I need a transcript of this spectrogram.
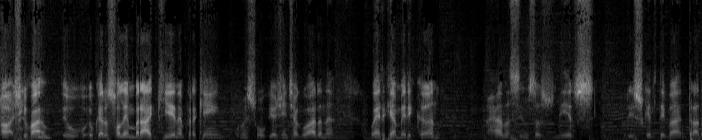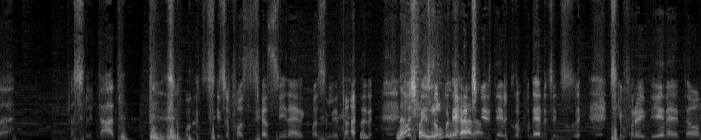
Ah, acho que vai. Eu, eu quero só lembrar aqui, né, para quem começou a ouvir a gente agora, né? O Eric é americano, né, nasceu nos Estados Unidos, por isso que ele teve a entrada facilitada. não sei se eu posso dizer assim, né? Facilitada, né? Não, Acho foi lindo, não puderam, cara. Eles não puderam se, se, proibir, né? Então,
